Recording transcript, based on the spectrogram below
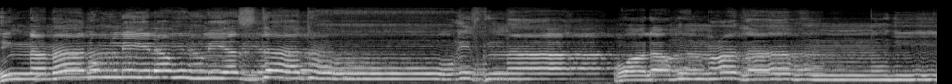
إنما نملي لهم ليزدادوا إثما ولهم عذاب مهين.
